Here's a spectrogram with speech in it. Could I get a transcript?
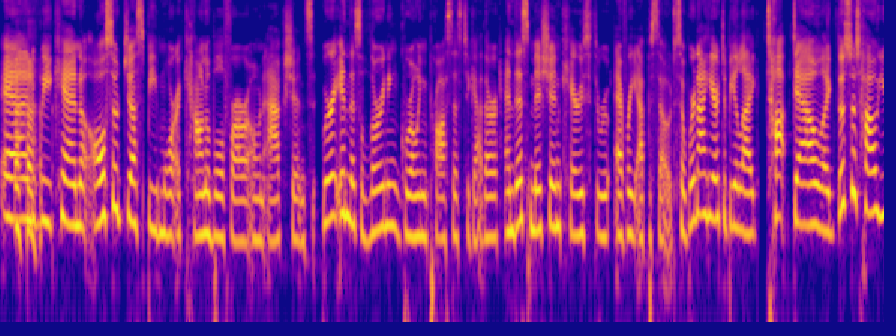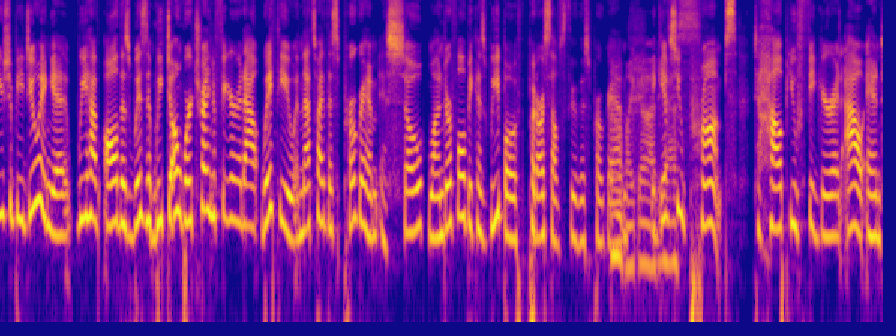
And we can also just be more accountable for our own actions. We're in this learning, growing process together, and this mission carries through every episode. So we're not here to be like top down, like, this is how you should be doing it. We have all this wisdom. We don't. We're trying to figure it out with you. And that's why this program is so wonderful because we both put ourselves through this program. Oh my God. It gives you prompts to help you figure it out. And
